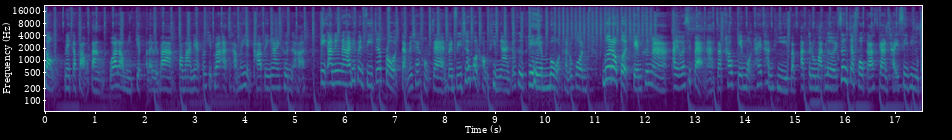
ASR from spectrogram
ส่องในกระเป๋าตังค์ว่าเรามีเก็บอะไรไว้บ้าง ประมาณเนี้ยก็คิดว่าอาจจะทำให้เห็นภาพได้ง่ายขึ้นนะคะ อีกอันนึงนะคะที่เป็นฟีเจอร์โปรดแต่ไม่ใช่ของแจน เป็นฟีเจอร์โปรดของทีมงานก็คือเกมโหมดค่ะทุกคน เมื่อเราเปิดเกมขึ้นมา iOS 18นะจะเข้าเกมโหมดให้ทันทีแบบอัตโนมัติเลย ซึ่งจะโฟกัสการใช้ CPU ไป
